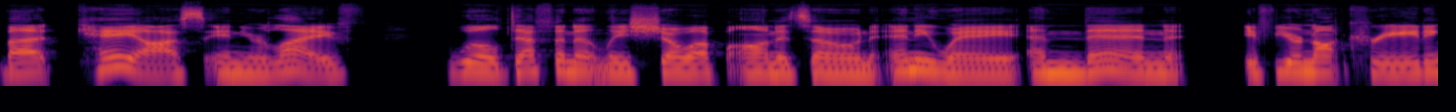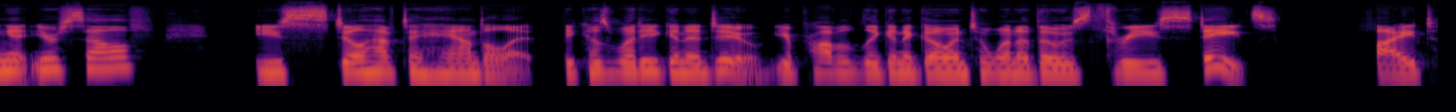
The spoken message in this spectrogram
But chaos in your life will definitely show up on its own anyway. And then if you're not creating it yourself, you still have to handle it because what are you going to do? You're probably going to go into one of those three states fight,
